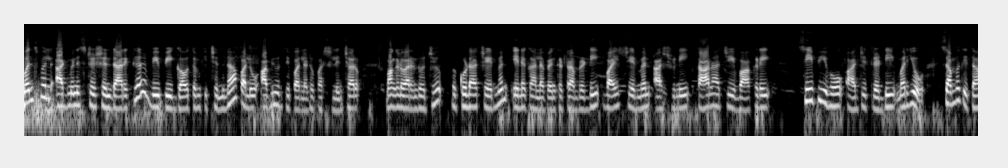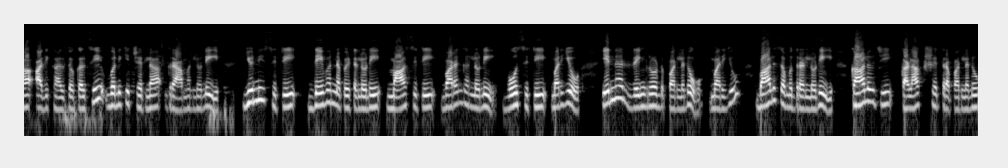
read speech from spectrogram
Municipal administration director V P గౌతమ్కి చెందిన పలు అభివృద్ధి పనులను పరిశీలించారు. మంగళవారం రోజు కూడా chairman Enagala Venkatramareddy vice chairman Ashwini Tanaji Wakade CPO Ajit Reddy మరియు సంబంధిత అధికారులతో కలిసి వనికిచెర్ల గ్రామంలోని యూనిసిటీ దేవన్నపేటలోని మా సిటీ వరంగల్లోని ఓ సిటీ మరియు ఎన్ఆర్ రింగ్ రోడ్ పనులను మరియు బాలసముద్రంలోని కాలోజీ కళాక్షేత్ర పనులను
